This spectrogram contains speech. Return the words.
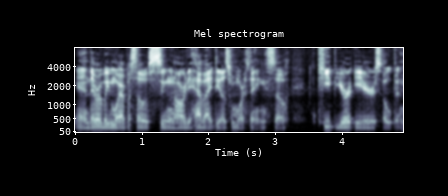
And there will be more episodes soon. I already have ideas for more things. So keep your ears open.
